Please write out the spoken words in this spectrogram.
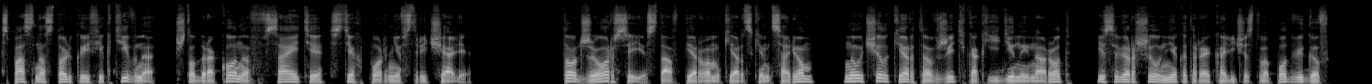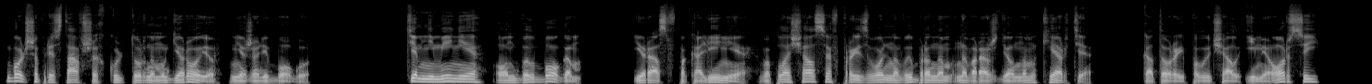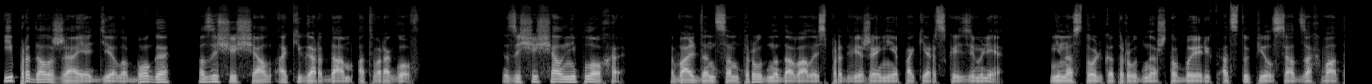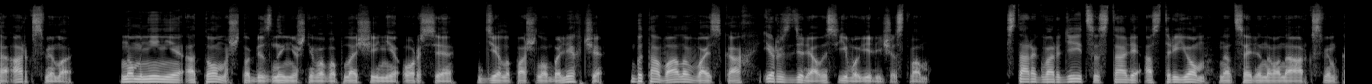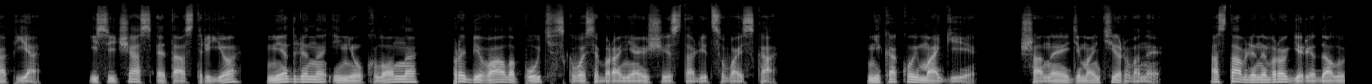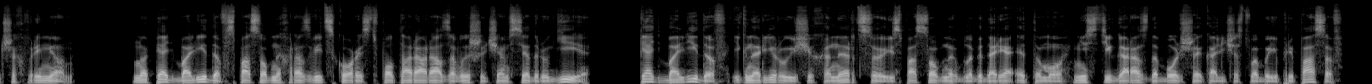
Спас настолько эффективно, что драконов в сайте с тех пор не встречали. Тот же Орсий, став первым кертским царем, научил кертов жить как единый народ и совершил некоторое количество подвигов, больше приставших культурному герою, нежели богу. Тем не менее, он был богом, и раз в поколение воплощался в произвольно выбранном новорожденном Керте, который получал имя Орсий и, продолжая дело бога, защищал Акигардам от врагов. Защищал неплохо. Вальденцам трудно давалось продвижение по Керской земле. Не настолько трудно, чтобы Эрик отступился от захвата Арксвима, но мнение о том, что без нынешнего воплощения Орсия дело пошло бы легче, бытовало в войсках и разделялось его величеством. Старогвардейцы стали острием нацеленного на Арксвим копья, и сейчас это острие медленно и неуклонно пробивало путь сквозь обороняющие столицу войска. Никакой магии. Шанеи демонтированы. Оставлены в Рогере до лучших времен. Но пять болидов, способных развить скорость в полтора раза выше, чем все другие, пять болидов, игнорирующих инерцию и способных благодаря этому нести гораздо большее количество боеприпасов,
